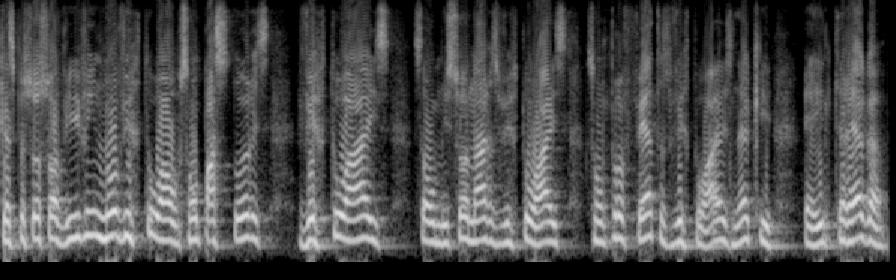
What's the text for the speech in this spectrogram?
que as pessoas só vivem no virtual, são pastores virtuais, são missionários virtuais, são profetas virtuais, né, que é, entrega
